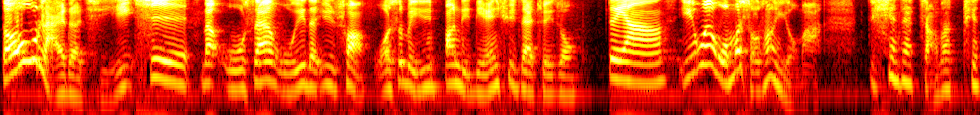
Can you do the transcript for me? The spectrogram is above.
都来得及。是，那五三五一的预创，我是不是已经帮你连续在追踪？对呀、啊，因为我们手上有嘛，现在涨到天。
